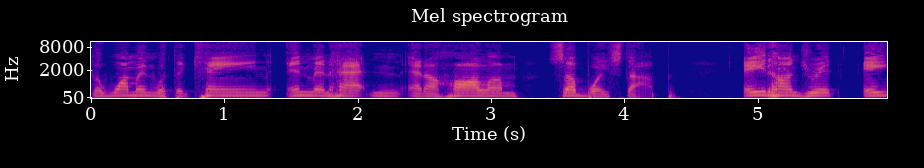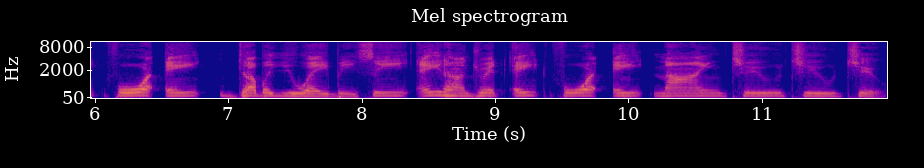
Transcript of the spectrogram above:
the woman with the cane in Manhattan at a Harlem subway stop. 800 848 WABC, 800 848 9222.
